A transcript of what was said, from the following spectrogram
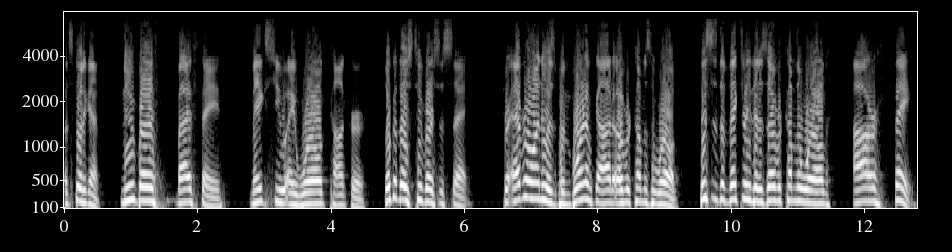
Let's do it again. New birth by faith makes you a world conqueror. Look what those two verses say. For everyone who has been born of God overcomes the world. This is the victory that has overcome the world, our faith.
